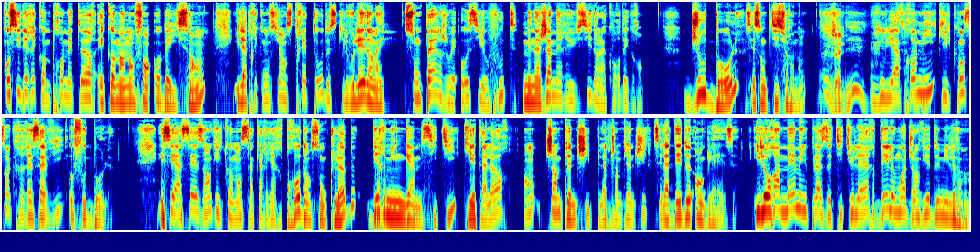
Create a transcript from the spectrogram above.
Considéré comme prometteur et comme un enfant obéissant, il a pris conscience très tôt de ce qu'il voulait dans la vie. Son père jouait aussi au foot, mais n'a jamais réussi dans la cour des grands. Jude Ball, c'est son petit surnom, Ah, joli. lui a promis qu'il consacrerait sa vie au football. Et c'est à 16 ans qu'il commence sa carrière pro dans son club, Birmingham City, qui est alors en Championship. La Championship, c'est la D2 anglaise. Il aura même une place de titulaire dès le mois de janvier 2020,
